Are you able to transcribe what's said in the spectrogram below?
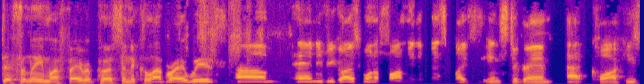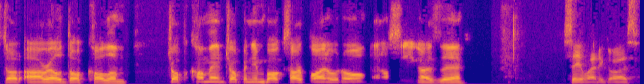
definitely my favorite person to collaborate with. Um, and if you guys want to find me, the best place is Instagram at clarkies.rl.column. Drop a comment, drop an inbox. I reply to it all, and I'll see you guys there. See you later, guys.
